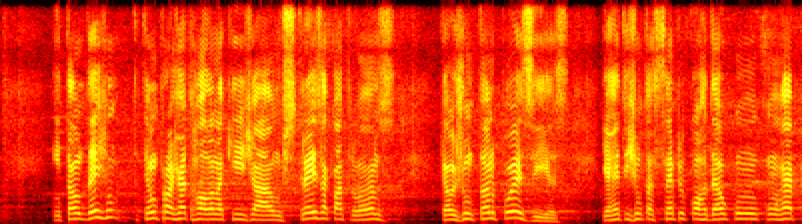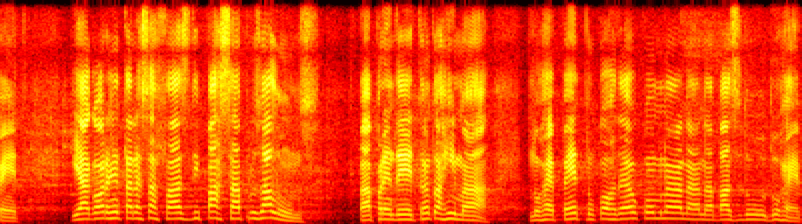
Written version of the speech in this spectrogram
Então, desde tem um projeto rolando aqui já há uns 3 a 4 anos, que é o Juntando Poesias. E a gente junta sempre o cordel com, com o repente. E agora a gente está nessa fase de passar para os alunos, para aprender tanto a rimar no repente, no cordel, como na, na, na base do, do rap.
